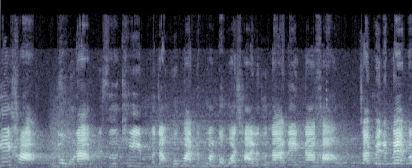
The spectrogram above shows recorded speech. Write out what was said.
นี่ค่ะ หนูน่ะ ไปซื้อครีมมาจากพวกมันนะพวกมันบอกว่าใช้แล้วจะหน้าเด้งหน้าขาว ใช้ไปแรกๆก็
